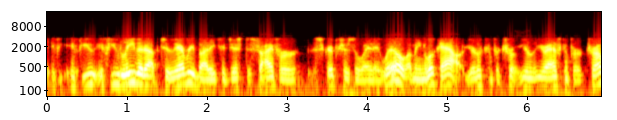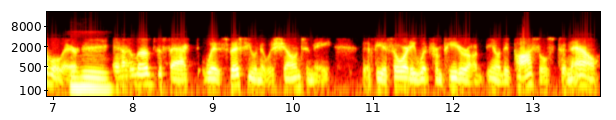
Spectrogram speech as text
if if you if you leave it up to everybody to just decipher the scriptures the way they will, I mean, look out! You're looking for tr- you're, you're asking for trouble there. Mhm. And I loved the fact, when, especially when it was shown to me, that the authority went from Peter on you know the apostles to now.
